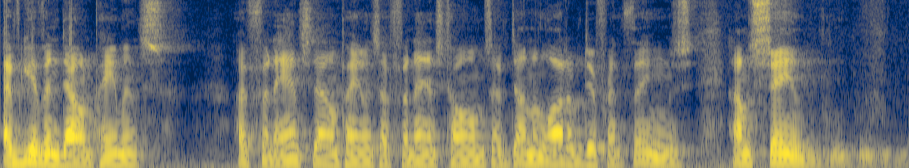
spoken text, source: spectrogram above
I've given down payments. I've financed down payments. I've financed homes. I've done a lot of different things. I'm saying.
